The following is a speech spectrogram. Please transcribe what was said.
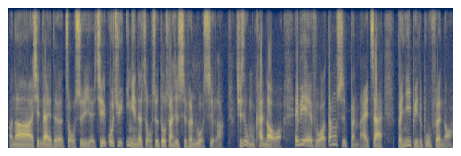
啊。那现在的走势也，其实过去一年的走势都算是十分弱势了。其实我们看到哦，ABF 哦，当时本来在本益比的部分哦，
